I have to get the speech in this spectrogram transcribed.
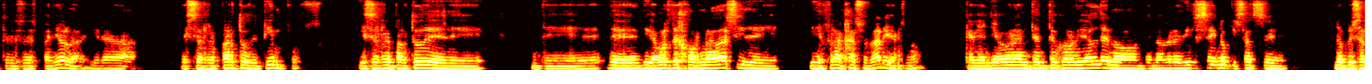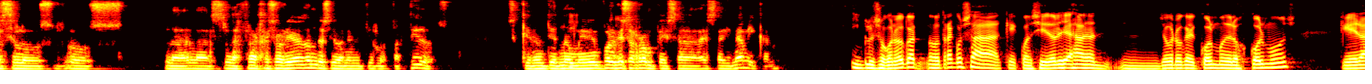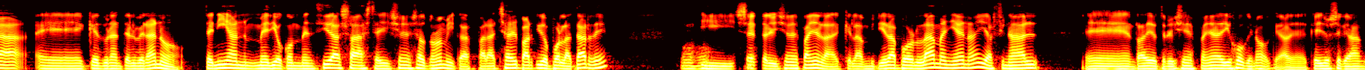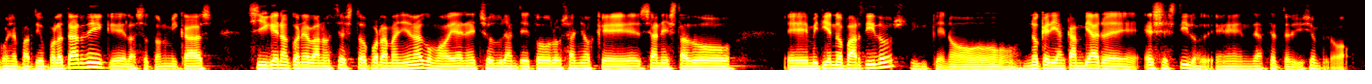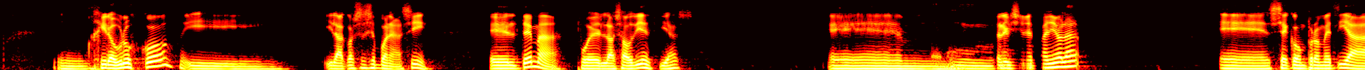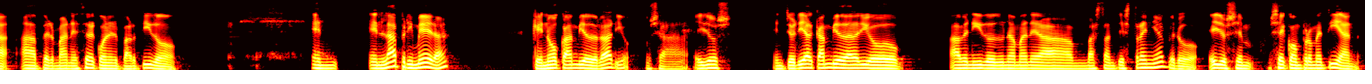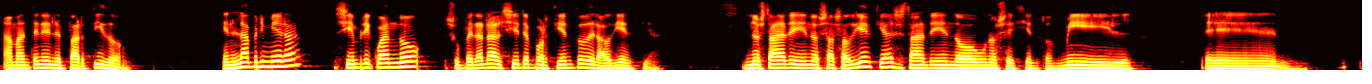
Televisión Española, y era ese reparto de tiempos y ese reparto de, de- digamos, de jornadas y de, y de franjas horarias, ¿no? Que habían llegado a un entente cordial de no, de no agredirse y no pisarse, no pisarse los, los, la- las, las franjas horarias donde se iban a emitir los partidos. Es que no entiendo muy bien por qué se rompe esa, esa dinámica, ¿no? Incluso con otra otra cosa que considero ya, mm, yo creo que el colmo de los colmos, que era eh, que durante el verano tenían medio convencidas a las televisiones autonómicas para echar el partido por la tarde y ser televisión española que la emitiera por la mañana y al final eh, Radio Televisión Española dijo que no, que, eh, que ellos se quedaban con el partido por la tarde y que las autonómicas siguieran con el baloncesto por la mañana como habían hecho durante todos los años que se han estado emitiendo partidos y que no, no querían cambiar eh, ese estilo de, de hacer televisión, pero un giro brusco y, y la cosa se pone así. El tema, pues las audiencias. Eh, Mm. Televisión Española eh, se comprometía a permanecer con el partido en, en la primera, que no cambio de horario. O sea, ellos, en teoría, el cambio de horario ha venido de una manera bastante extraña, pero ellos se, comprometían a mantener el partido en la primera siempre y cuando superara el 7% de la audiencia. No estaban teniendo esas audiencias, estaban teniendo unos 600.000 eh,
